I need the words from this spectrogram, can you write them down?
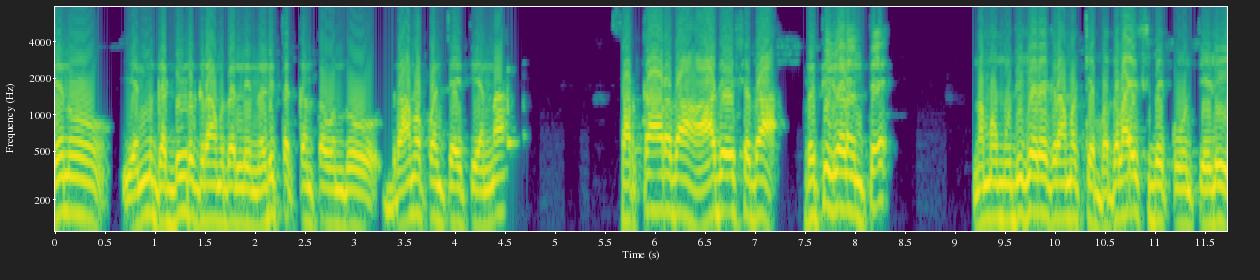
ಏನು ಎನ್ ಗಡ್ಡೂರು ಗ್ರಾಮದಲ್ಲಿ ನಡೀತಕ್ಕಂತ ಒಂದು ಗ್ರಾಮ ಪಂಚಾಯಿತಿಯನ್ನ ಸರ್ಕಾರದ ಆದೇಶದ ಪ್ರತಿಗಳಂತೆ ನಮ್ಮ ಮುದಿಗೆರೆ ಗ್ರಾಮಕ್ಕೆ ಬದಲಾಯಿಸಬೇಕು ಅಂತೇಳಿ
